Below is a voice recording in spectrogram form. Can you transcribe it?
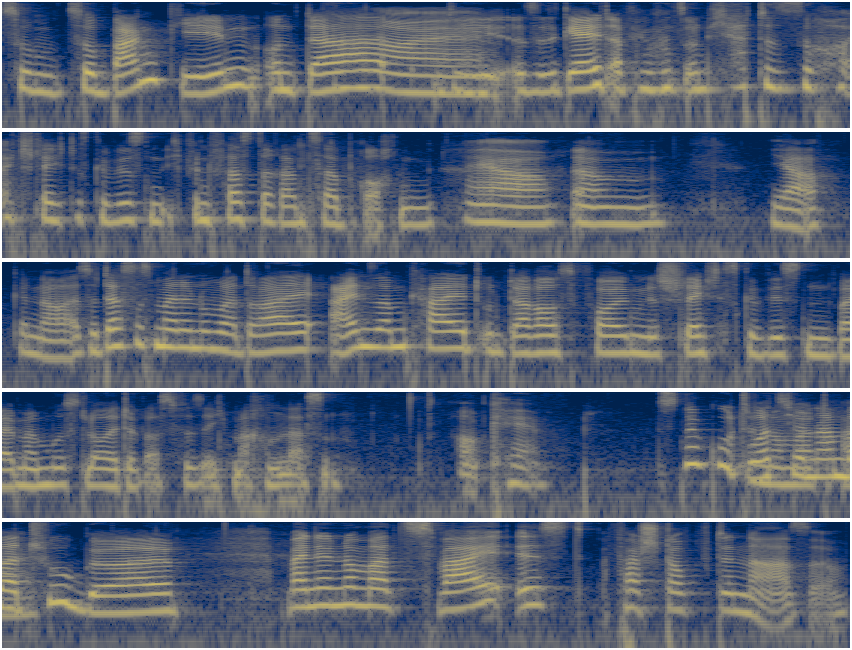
zum, zur Bank gehen und da die also Geld abheben und so. Und ich hatte so ein schlechtes Gewissen. Ich bin fast daran zerbrochen. Ja. Ähm, ja, genau. Also das ist meine Nummer drei. Einsamkeit und daraus folgendes schlechtes Gewissen, weil man muss Leute was für sich machen lassen. Okay. Das ist eine gute What's Nummer your number drei. two, girl? Meine Nummer zwei ist verstopfte Nase.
